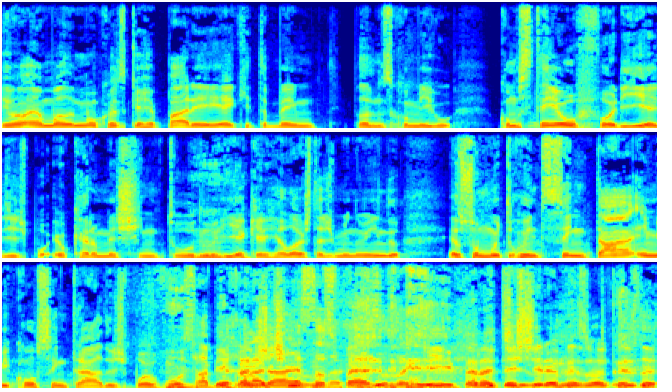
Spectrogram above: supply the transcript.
Eu- é uma, uma coisa que eu reparei é que também, pelo menos comigo, como se tem a euforia de, tipo, eu quero mexer em tudo Uhum. e aquele relógio tá diminuindo, eu sou muito ruim de sentar e me concentrar. Tipo, eu vou saber arranjar essas né? peças aqui. O Teixeira é a mesma coisa.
